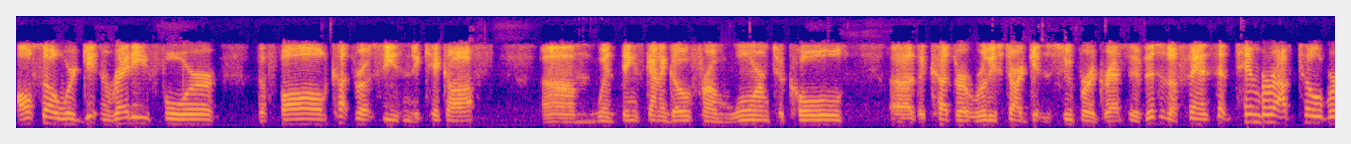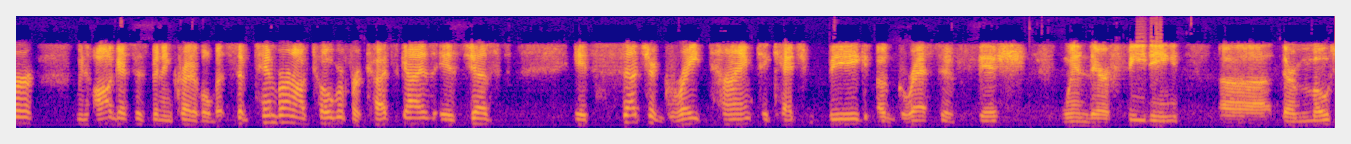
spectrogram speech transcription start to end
also we're getting ready for the fall cutthroat season to kick off. Um, when things kind of go from warm to cold, uh, the cutthroat really start getting super aggressive. This is a fan September, October. I mean, August has been incredible, but September and October for cuts, guys, is just it's such a great time to catch big, aggressive fish when they're feeding uh, their most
